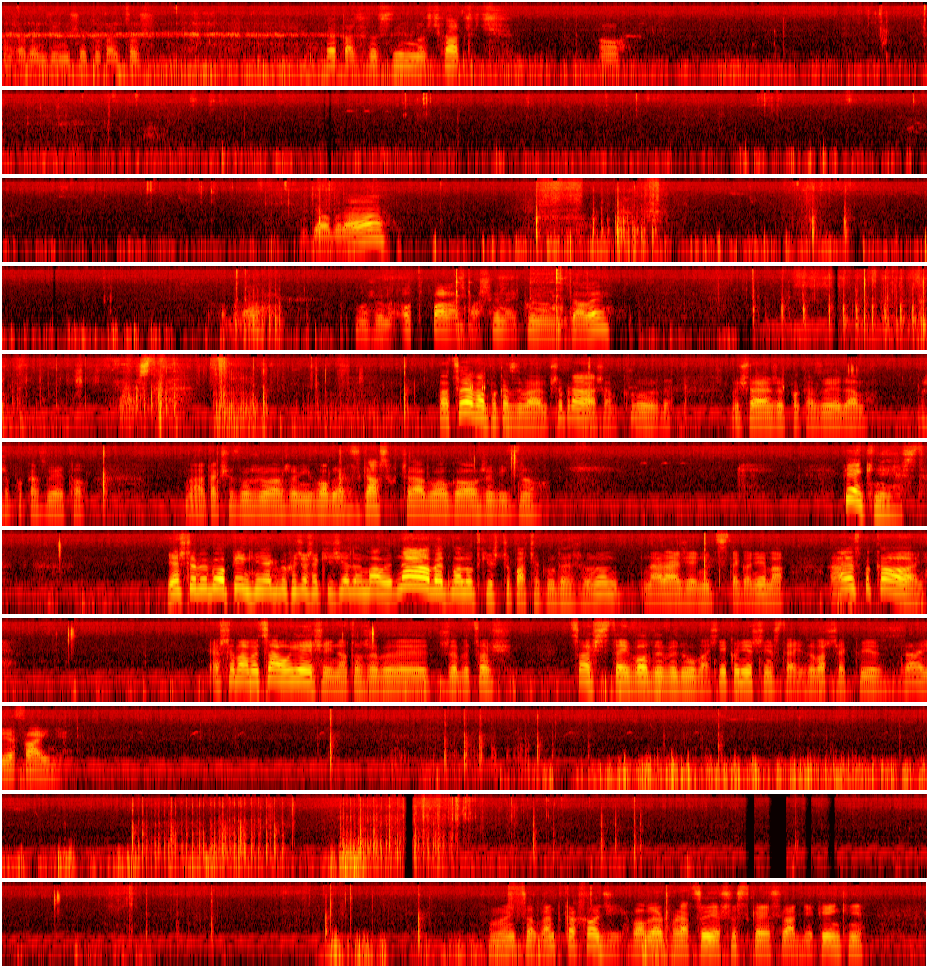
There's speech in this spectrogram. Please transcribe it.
Może będzie mi się tutaj coś, jakaś roślinność haczyć. O. Dobra. Dobra. Możemy odpalać maszynę i płynąć dalej. Jest. A co ja wam pokazywałem? Przepraszam, kurde. Myślałem, że pokazuję dam, że pokazuję to. No ale tak się złożyło, że mi wobler zgasł, trzeba było go ożywić znowu. Pięknie jest. Jeszcze by było pięknie, jakby chociaż jakiś jeden mały, nawet malutki szczupaczek uderzył. No na razie nic z tego nie ma, ale spokojnie. Jeszcze mamy całą jesień na to, żeby, żeby coś, coś z tej wody wydłubać. Niekoniecznie z tej. Zobaczcie, jak tu jest zaje fajnie. No i co, wędka chodzi, wobler pracuje, wszystko jest ładnie, pięknie.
